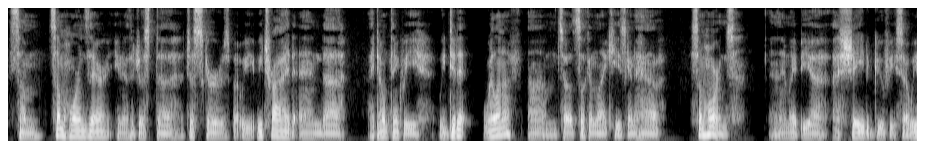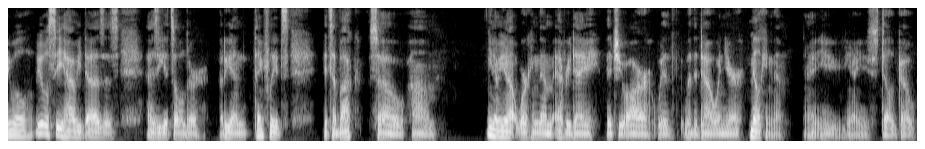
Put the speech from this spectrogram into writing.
some some horns there, you know, they're just uh, just scurs. But we we tried, and uh, I don't think we we did it well enough. Um, so it's looking like he's going to have some horns and they might be a, a shade goofy. So we will we will see how he does as as he gets older. But again, thankfully it's it's a buck, so um, you know you're not working them every day that you are with with a doe when you're milking them. Right? You you know you still go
